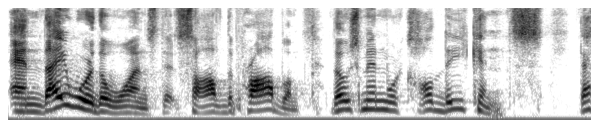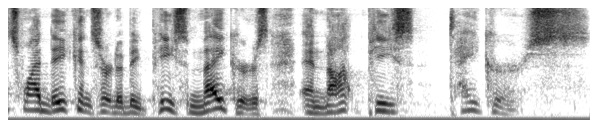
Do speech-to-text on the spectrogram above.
and they were the ones that solved the problem. Those men were called deacons. That's why deacons are to be peacemakers and not peace takers.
